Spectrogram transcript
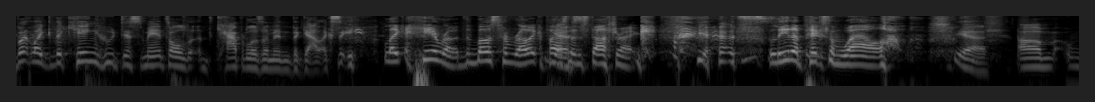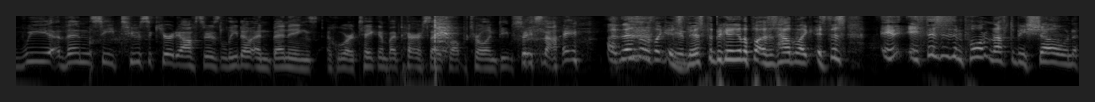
but like the king who dismantled capitalism in the galaxy. Like hero, the most heroic person Yes. in Star Trek. yes. Leeta picks him well. Yeah. Um, we then see two security officers, Leto and Bennings, who are taken by parasites while patrolling Deep Space Nine. And then I was like, "Is this the beginning of the plot? Is this how like is this? If, if this is important enough to be shown,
